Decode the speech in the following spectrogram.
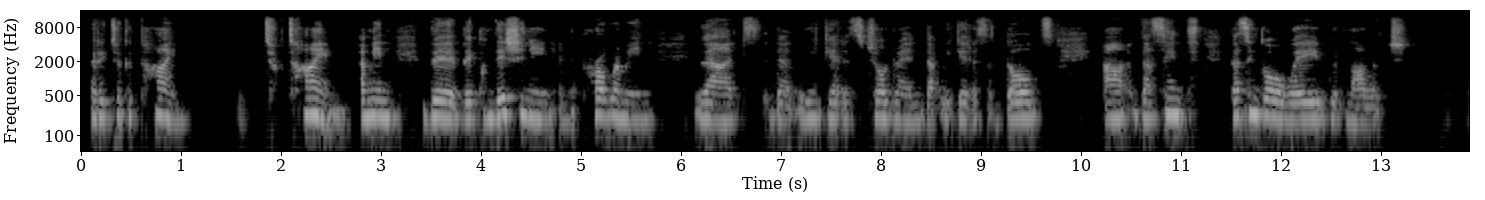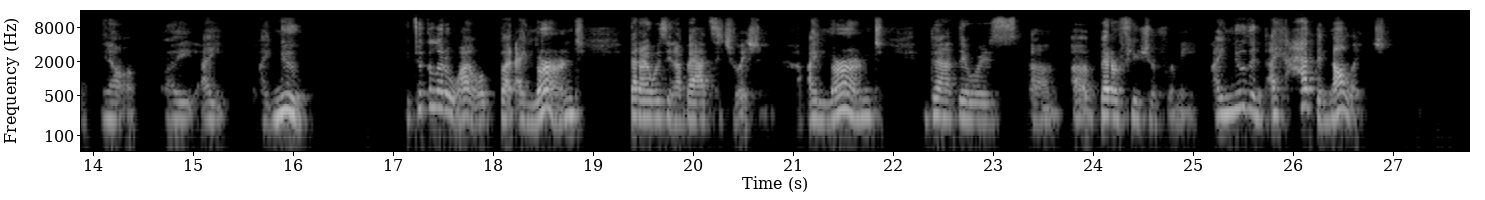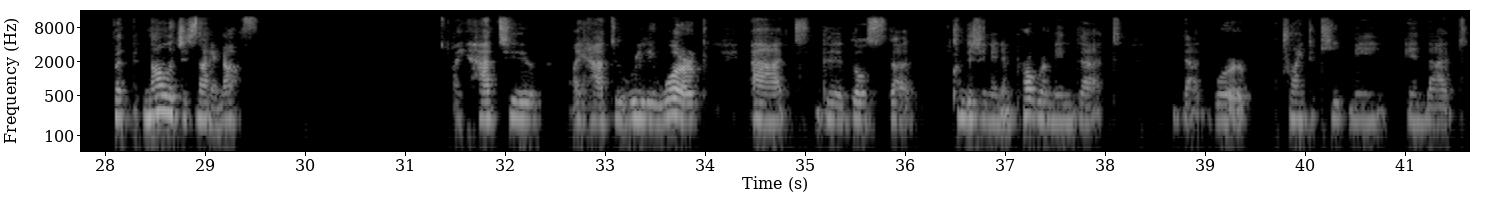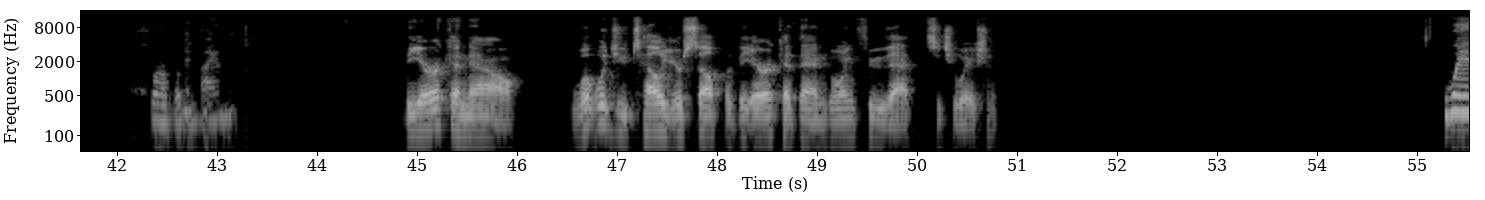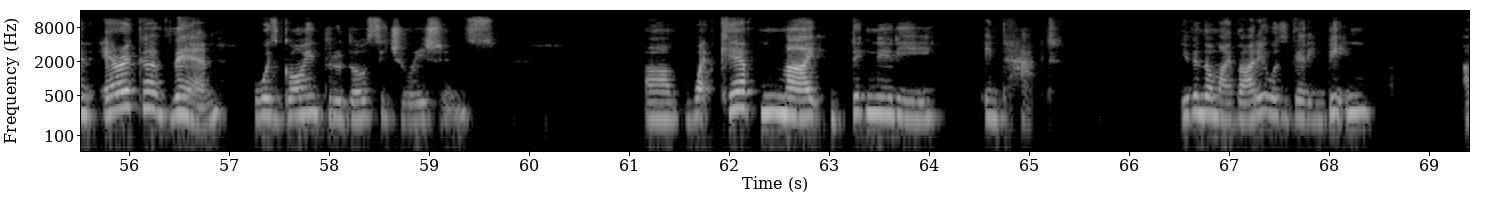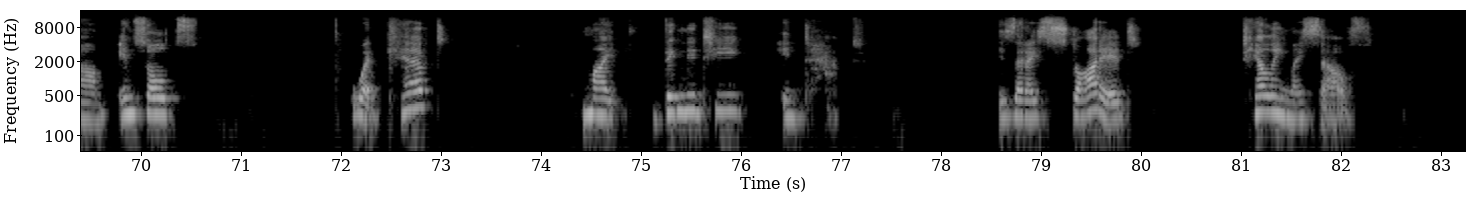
But it took a time. It took time. I mean, the the conditioning and the programming that that we get as children, that we get as adults, uh, doesn't doesn't go away with knowledge. You know, I I I knew It took a little while, but I learned that I was in a bad situation. I learned that there was um, a better future for me. I knew that I had the knowledge, but knowledge is not enough. I had to I had to really work at the those that conditioning and programming that that were trying to keep me in that horrible environment. The Ericka now, what would you tell yourself of the Ericka then going through that situation? When Ericka then was going through those situations, um, what kept my dignity intact, even though my body was getting beaten, um, insults, what kept my dignity intact is that I started telling myself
